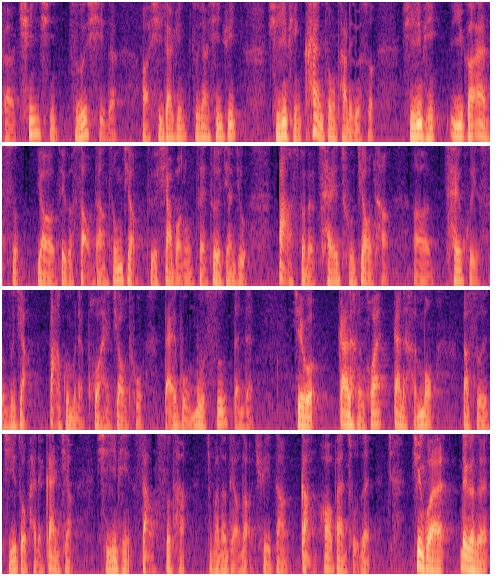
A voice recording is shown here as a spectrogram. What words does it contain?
呃亲信直系的啊，习家军、浙江新军。习近平看中他的就是，习近平一个暗示要这个扫荡宗教，这个夏宝龙在浙江就大肆的拆除教堂，啊，拆毁十字架，大规模的迫害教徒，逮捕牧师等等。结果干得很欢，干得很猛，那是极左派的干将。习近平赏识他，就把他调到去当港澳办主任。尽管那个人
